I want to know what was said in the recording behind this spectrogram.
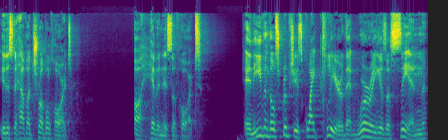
It is to have a troubled heart, a heaviness of heart. And even though scripture is quite clear that worrying is a sin,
